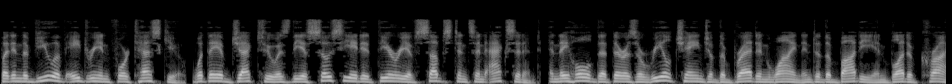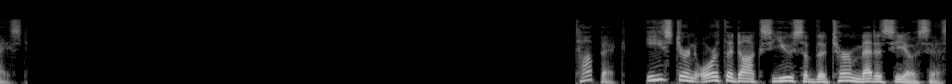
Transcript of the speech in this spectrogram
but in the view of Adrian Fortescue, what they object to is the associated theory of substance and accident, and they hold that there is a real change of the bread and wine into the body and blood of Christ. Eastern Orthodox use of the term Metousiosis.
